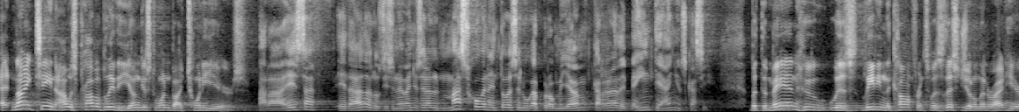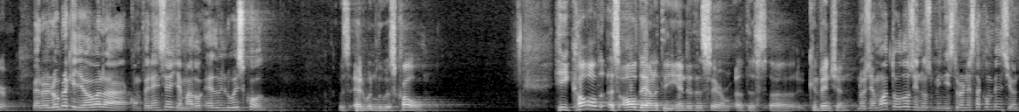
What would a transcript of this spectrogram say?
At 19, I was probably the youngest one by 20 years. Para esa edad, a los 19 años, era el más joven en todo ese lugar, pero me llevaban carrera de 20 años casi. But the man who was leading the conference was this gentleman right here, Pero el hombre que llevaba la conferencia, llamado Edwin Louis Cole, was Edwin Louis Cole. He called us all down at the end of this, of this uh, convention, nos llamó a todos y nos ministró en esta convención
